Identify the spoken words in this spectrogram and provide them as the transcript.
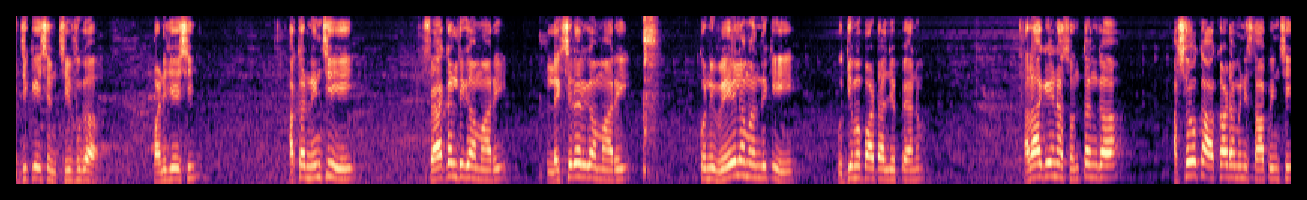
ఎడ్యుకేషన్ చీఫ్గా పనిచేసి అక్కడి నుంచి ఫ్యాకల్టీగా మారి లెక్చరర్గా మారి కొన్ని వేల మందికి ఉద్యమ పాఠాలు చెప్పాను. అలాగే నా సొంతంగా అశోక అకాడమీని స్థాపించి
